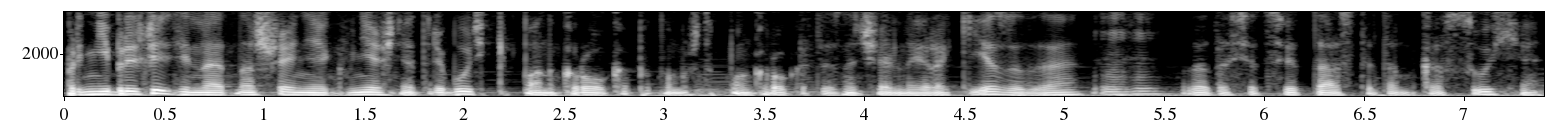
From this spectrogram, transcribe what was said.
пренебрежительное отношение к внешней атрибутике панк-рока, потому что панк-рок это изначально ирокезы, да, угу. вот это все цветастые там косухи.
